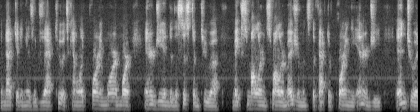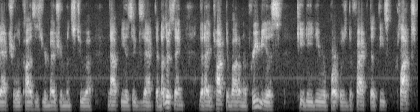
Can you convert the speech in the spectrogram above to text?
and not getting as exact too. It's kind of like pouring more and more energy into the system to uh, make smaller and smaller measurements. The fact of pouring the energy into it actually causes your measurements to uh, not be as exact. Another thing that I talked about on a previous TDD report was the fact that these clocks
